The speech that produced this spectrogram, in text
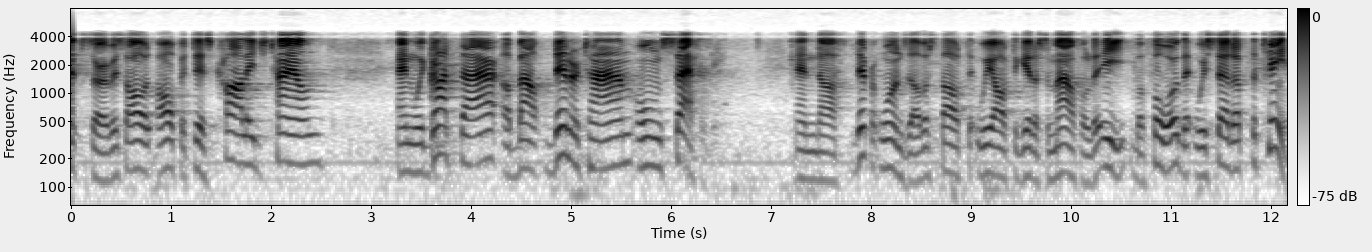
Tent service off at this college town, and we got there about dinner time on Saturday. And uh, different ones of us thought that we ought to get us a mouthful to eat before that we set up the tent.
